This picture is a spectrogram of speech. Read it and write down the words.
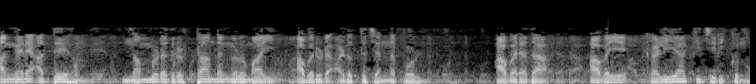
അങ്ങനെ അദ്ദേഹം നമ്മുടെ ദൃഷ്ടാന്തങ്ങളുമായി അവരുടെ അടുത്ത് ചെന്നപ്പോൾ അവരതാ അവയെ കളിയാക്കി ചിരിക്കുന്നു.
